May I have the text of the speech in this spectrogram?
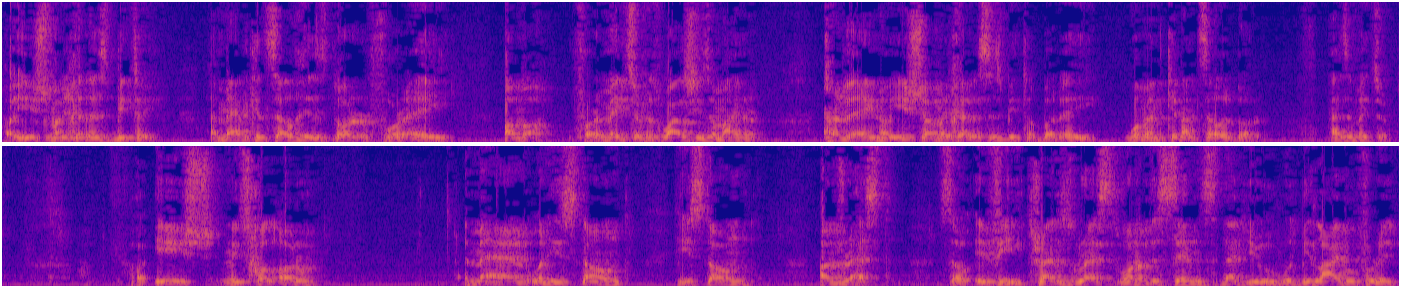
Ha'ish moichet is bitoy. A man can sell his daughter for a amma, for a maidservant while she's a minor. But a woman cannot sell her daughter as a orum. A man, when he's stoned, he's stoned undressed. So if he transgressed one of the sins that you would be liable for it,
